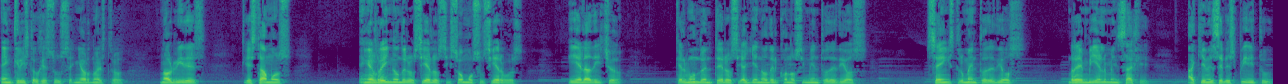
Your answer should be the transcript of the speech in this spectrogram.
en Cristo Jesús, Señor nuestro. No olvides que estamos en el reino de los cielos y somos sus siervos. Y Él ha dicho que el mundo entero sea lleno del conocimiento de Dios Sé instrumento de Dios. Reenvíe el mensaje a quienes el Espíritu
